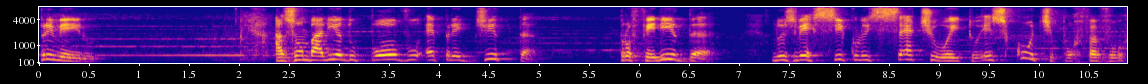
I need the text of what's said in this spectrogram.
Primeiro, a zombaria do povo é predita, proferida nos versículos 7 e 8. Escute, por favor.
